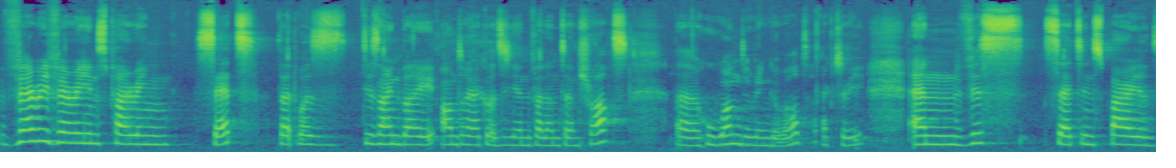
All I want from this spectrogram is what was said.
very, very inspiring set that was designed by Andrea Cozzi and Valentin Schwarz, uh, who won the Ring Award, actually. And this set inspired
